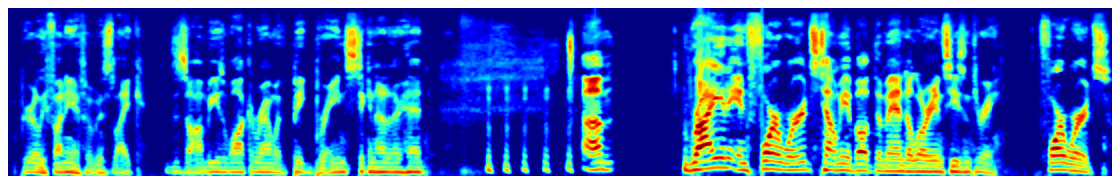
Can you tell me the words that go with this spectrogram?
It'd be really funny if it was like zombies walking around with big brains sticking out of their head. um, Ryan, in four words, tell me about The Mandalorian season three. Four words.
